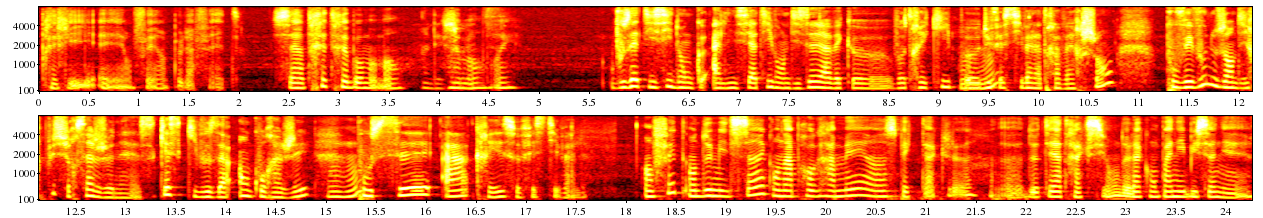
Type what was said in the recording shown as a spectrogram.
prairie et on fait un peu la fête. C'est un très très beau moment. Vraiment, oui. Vous êtes ici donc à l'initiative, on le disait, avec euh, votre équipe euh, du mhm. festival à travers champs. Pouvez-vous nous en dire plus sur sa genèse? Qu'est-ce qui vous a encouragé, mhm. poussé à créer ce festival? En fait, en 2005, on a programmé un spectacle euh, de théâtre-action de la compagnie buissonnière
